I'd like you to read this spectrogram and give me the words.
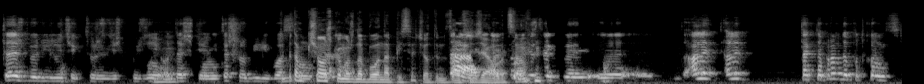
też byli ludzie, którzy gdzieś później mm. odeszli, oni też robili własną... By tam książkę grę. można było napisać o tym, co tak, się działo, tak, co? Jakby, e, ale, ale tak naprawdę pod koniec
